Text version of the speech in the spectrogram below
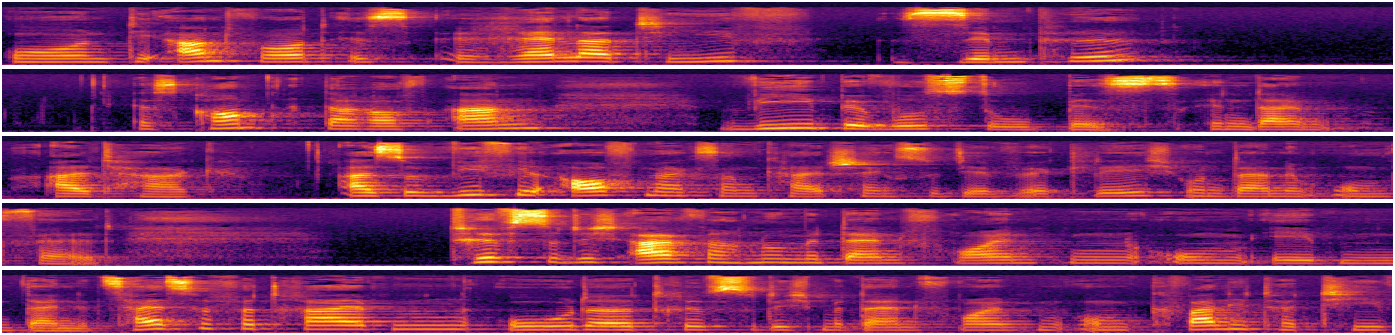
Und die Antwort ist relativ simpel. Es kommt darauf an, wie bewusst du bist in deinem Alltag. Also wie viel Aufmerksamkeit schenkst du dir wirklich und deinem Umfeld? Triffst du dich einfach nur mit deinen Freunden, um eben deine Zeit zu vertreiben oder triffst du dich mit deinen Freunden, um qualitativ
